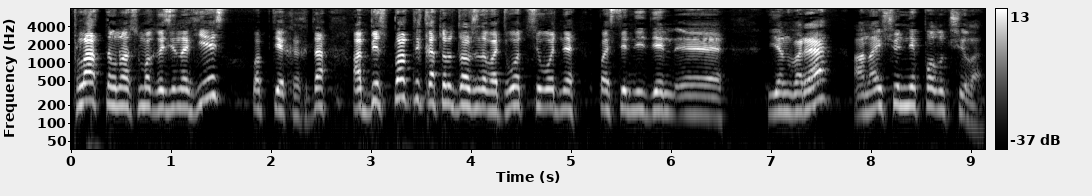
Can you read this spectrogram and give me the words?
платно у нас в магазинах есть, в аптеках, да, а бесплатный, который должен давать, вот сегодня последний день э, января, она еще не получила.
